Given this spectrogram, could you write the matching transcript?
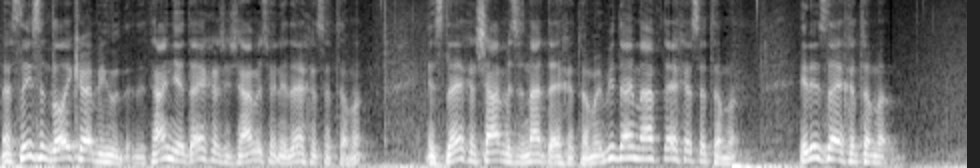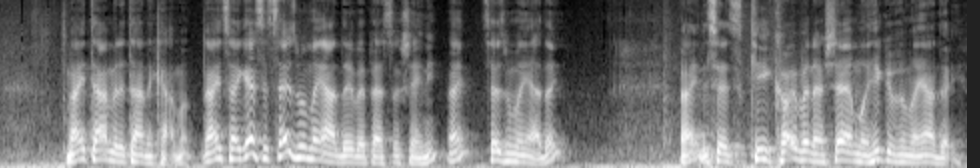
That's nisan delik Rabbi Huda. The Tanya deichan Shabbos when deichan Satuma. It's deichan Shabbos is not deichan Tumah. Vidaim af deichan Satuma. It is deichan Tumah. My time at the Tanakama. Right? So I guess it says Mumayadai by Pesach Sheni, right? It says Mumayadai. Right? It says Ki Karban Hashem Lahikav Mumayadai.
